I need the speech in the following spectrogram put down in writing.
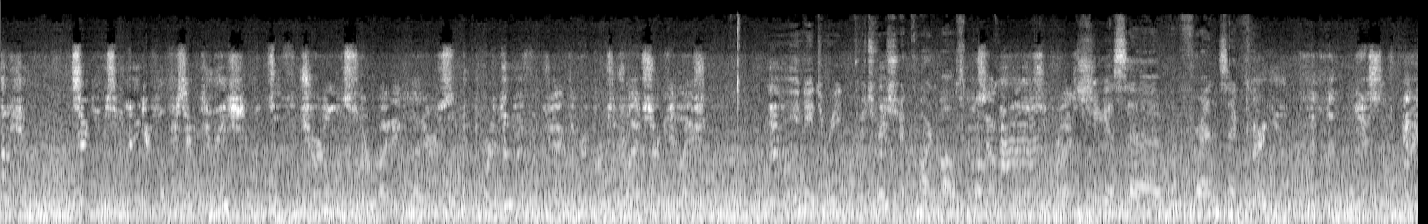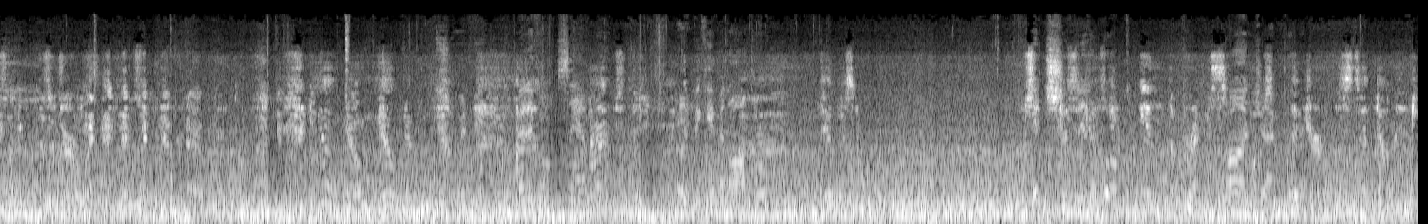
Oh, sure. Certainly was wonderful for circulation. So the journalists were writing letters purportedly from Jack the Ripper to drive circulation. You need to read Patricia Cornwell's book. She is a forensic. Are you? yes, of course. As a journalist, it's never happened. No, no, no, no, medical examiner that became an author. Um, there was And she did a book. in the press On Jack the journalists had done it.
